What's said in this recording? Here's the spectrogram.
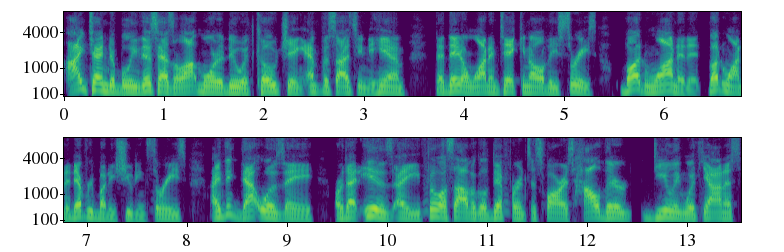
I tend to believe this has a lot more to do with coaching, emphasizing to him that they don't want him taking all these threes. Bud wanted it. Bud wanted everybody shooting threes. I think that was a, or that is a philosophical difference as far as how they're dealing with Giannis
